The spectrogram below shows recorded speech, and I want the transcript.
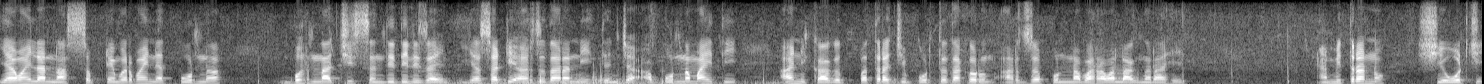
या महिलांना सप्टेंबर महिन्यात पूर्ण भरण्याची संधी दिली जाईल. यासाठी अर्जदारांनी त्यांच्या अपूर्ण माहिती आणि कागदपत्राची पूर्तता करून अर्ज पुन्हा भरावा लागणार आहे. मित्रांनो शेवटची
